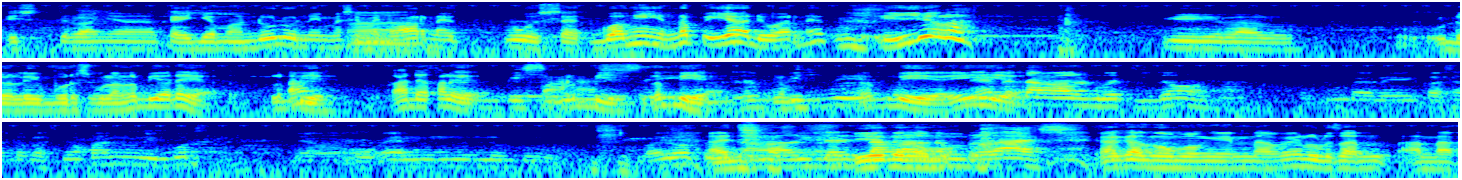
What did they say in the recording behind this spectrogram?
istilahnya kayak zaman dulu nih masih main Ah. warnet. Buset gua nginep iya di warnet. Iyalah. Gila lu. Udah libur sebulan lebih ada ya? Lebih ya? Ada kali ya? Lebih lebih? Pasti. lebih ya? Lebih. lebih ya? Iya. tanggal 23 nggak salah. Dari kelas 1 kelas 2 kan libur yang UN dukung Anjing. dari Iya tuh tanggal ngomong- 16 Kagak ngomongin apa ya lulusan anak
